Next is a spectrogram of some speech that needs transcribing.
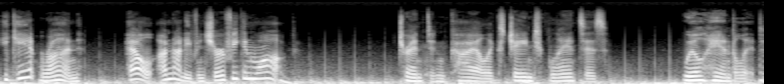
He can't run. Hell, I'm not even sure if he can walk. Trent and Kyle exchanged glances. We'll handle it,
